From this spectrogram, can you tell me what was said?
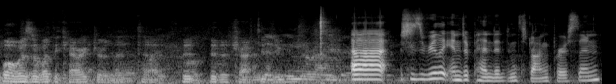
What was it about the character that uh, that, that attracted you? Uh, she's a really independent and strong person,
